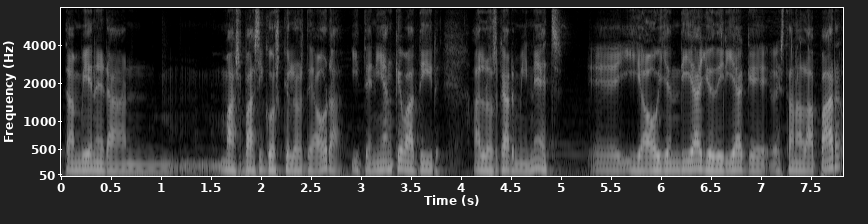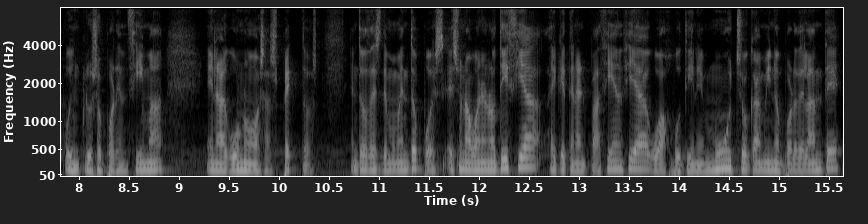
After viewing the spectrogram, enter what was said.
también eran más básicos que los de ahora y tenían que batir a los Garmin Edge. Eh, y hoy en día yo diría que están a la par o incluso por encima en algunos aspectos. Entonces, de momento, pues es una buena noticia, hay que tener paciencia, Wahoo tiene mucho camino por delante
